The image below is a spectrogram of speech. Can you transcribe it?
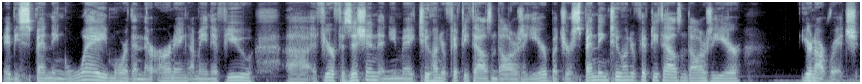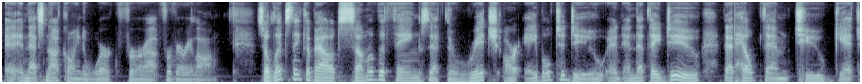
maybe spending way more than they're earning? I mean, if you uh, if you're a physician and you make two hundred fifty thousand dollars a year, but you're spending two hundred fifty thousand dollars a year, you're not rich, and that's not going to work for uh, for very long. So let's think about some of the things that the rich are able to do and, and that they do that help them to get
